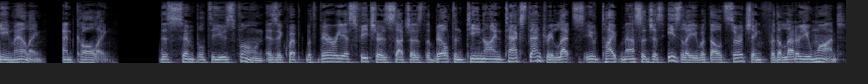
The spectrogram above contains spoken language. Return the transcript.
emailing, and calling. This simple-to-use phone is equipped with various features such as the built-in T9 text entry lets you type messages easily without searching for the letter you want.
